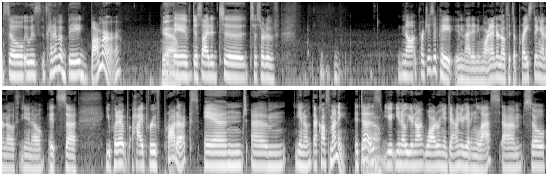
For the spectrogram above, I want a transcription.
so it was, it's kind of a big bummer Yeah. that they've decided to to sort of not participate in that anymore. And I don't know if it's a price thing. I don't know if you know it's uh, you put out high proof products and um, you know that costs money. It does. Yeah. You you know you're not watering it down. You're getting less. Um, so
